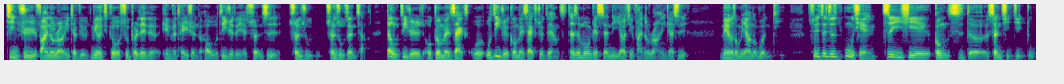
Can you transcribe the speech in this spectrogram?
进去 final round interview，没有给我 super day 的 invitation 的话，我自己觉得也算是纯属纯属正常。但我自己觉得，Goldman Sachs，我我自己觉得 Goldman Sachs 就这样子。但是 Morgan Stanley 邀请 final round 应该是没有什么样的问题。所以这就是目前这一些公司的申请进度。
